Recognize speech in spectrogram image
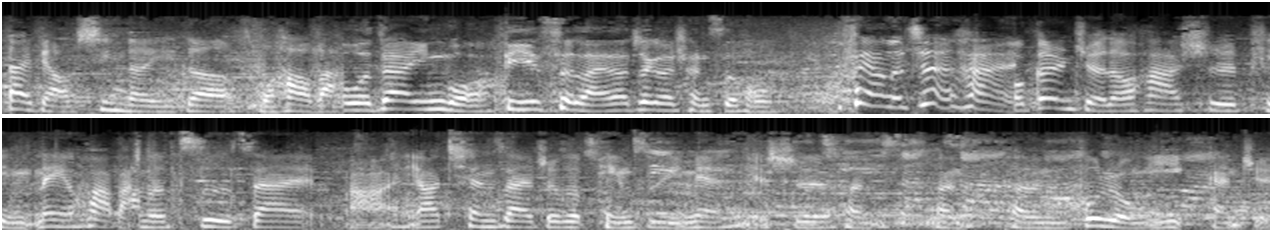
代表性的一个符号吧。我在英国第一次来到这个陈词红，非常的震撼。我个人觉得话是品内化吧，的字在啊要嵌在这个瓶子里面也是很很很不容易，感觉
